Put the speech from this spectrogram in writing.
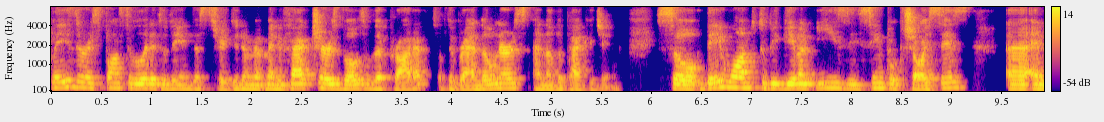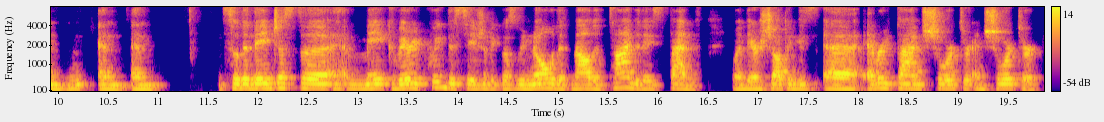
place the responsibility to the industry, to the manufacturers, both of the product, of the brand owners, and of the packaging. So they want to be given easy, simple choices, uh, and and and so that they just uh, make very quick decision because we know that now the time that they spend when they're shopping is uh, every time shorter and shorter.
